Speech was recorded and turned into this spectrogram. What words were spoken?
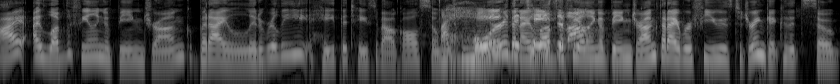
I, I love the feeling of being drunk, but I literally hate the taste of alcohol so much more than I love the feeling al- of being drunk that I refuse to drink it because it's so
